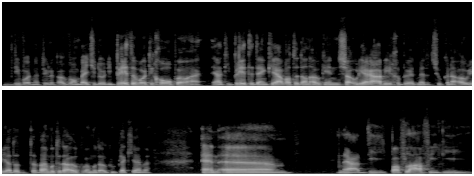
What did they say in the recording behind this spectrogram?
Die wordt natuurlijk ook wel een beetje door die Britten wordt die geholpen. Maar ja, die Britten denken, ja, wat er dan ook in Saoedi-Arabië gebeurt met het zoeken naar olie, ja, dat, wij moeten daar ook, wij moeten ook een plekje hebben. En uh, nou ja, die Pavlavi, die,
